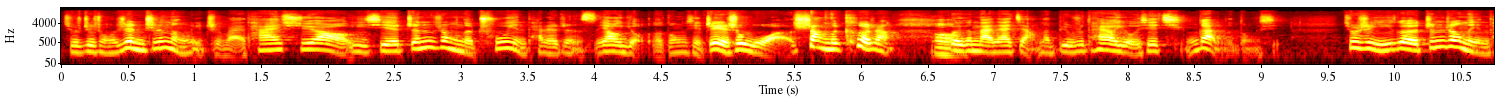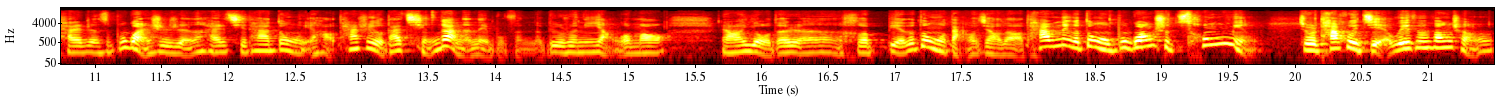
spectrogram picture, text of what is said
就是这种认知能力之外，他还需要一些真正的 true intelligence 要有的东西。这也是我上的课上会跟大家讲的。比如说，他要有一些情感的东西，就是一个真正的 intelligence，不管是人还是其他动物也好，它是有它情感的那部分的。比如说，你养过猫，然后有的人和别的动物打过交道，它们那个动物不光是聪明，就是它会解微分方程，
